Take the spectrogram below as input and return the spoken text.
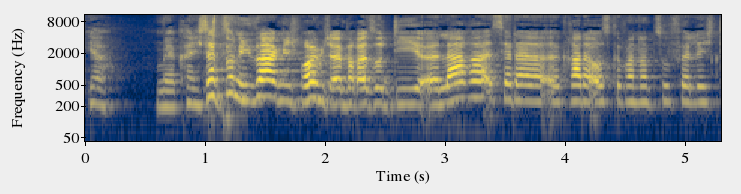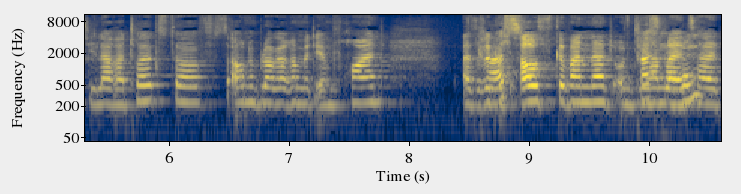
Ja, mehr kann ich dazu nicht sagen. Ich freue mich einfach. Also die äh, Lara ist ja da äh, gerade ausgewandert zufällig. Die Lara Tolksdorf ist auch eine Bloggerin mit ihrem Freund. Also Krass. wirklich ausgewandert und die Krass, haben da warum? jetzt halt...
